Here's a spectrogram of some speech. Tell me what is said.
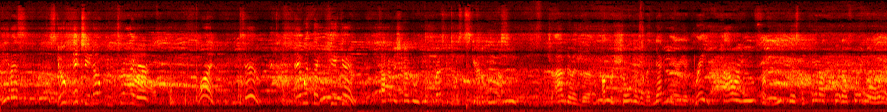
Lievus. Scoop. Michinoku driver. One, two. And with the kick out. Taka Michinoku would be impressed if he wasn't scared of Lievus. Driving him in the upper shoulders and the neck area. Great power move from Lievus, but cannot put El Fuego away.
